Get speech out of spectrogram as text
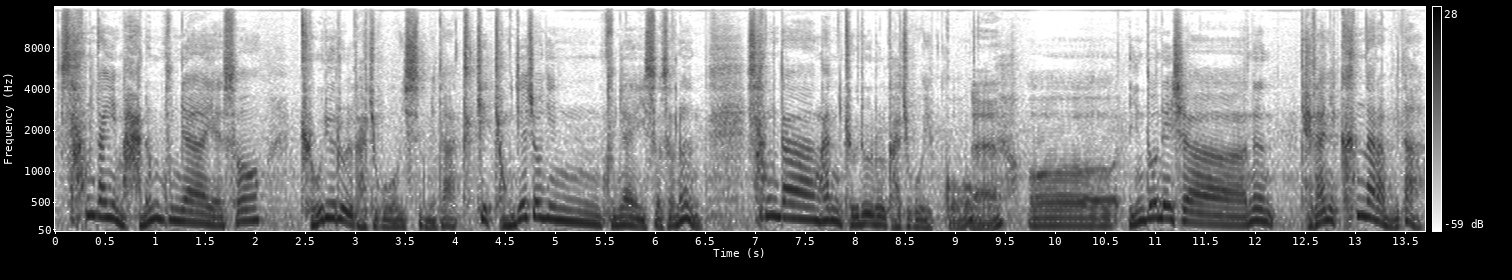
상당히 많은 분야에서 교류를 가지고 있습니다. 특히 경제적인 분야에 있어서는 상당한 교류를 가지고 있고, 네. 어, 인도네시아는 대단히 큰 나라입니다.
